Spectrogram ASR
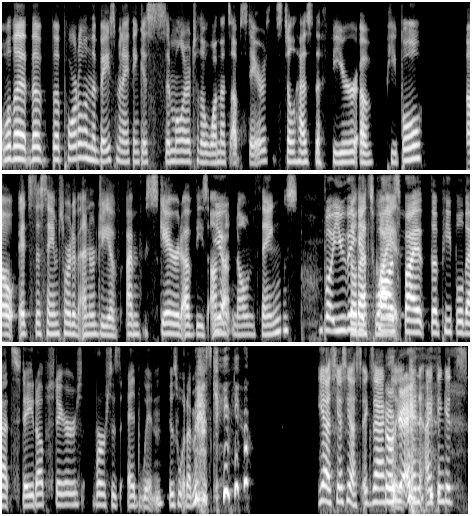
well the the the portal in the basement I think is similar to the one that's upstairs. It still has the fear of people. Oh, it's the same sort of energy of I'm scared of these Yeah. unknown things. But you think it's that's why caused by the people that stayed upstairs versus Edwin, is what I'm asking you. Yes, yes, yes, exactly. Okay. And I think it's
